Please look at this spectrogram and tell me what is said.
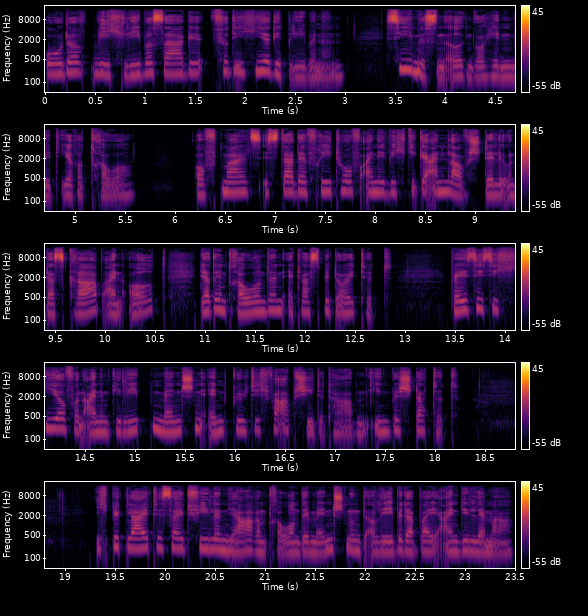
oder, wie ich lieber sage, für die Hiergebliebenen. Sie müssen irgendwo hin mit ihrer Trauer. Oftmals ist da der Friedhof eine wichtige Anlaufstelle und das Grab ein Ort, der den Trauernden etwas bedeutet, weil sie sich hier von einem geliebten Menschen endgültig verabschiedet haben, ihn bestattet. Ich begleite seit vielen Jahren trauernde Menschen und erlebe dabei ein Dilemma.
